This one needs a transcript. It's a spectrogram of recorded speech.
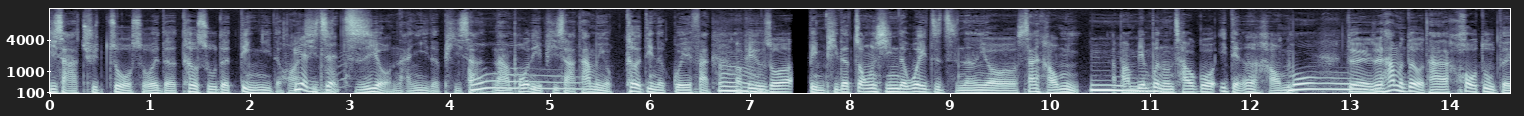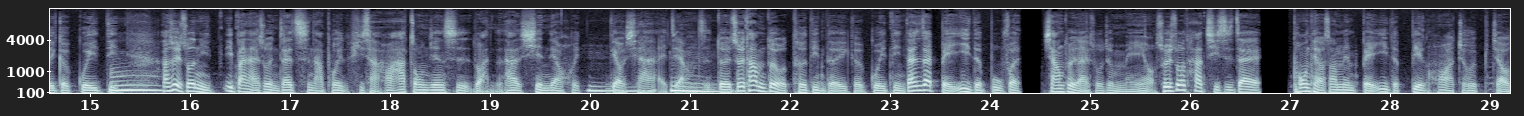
披萨去做所谓的特殊的定义的话，其实只有南意的披萨、哦拿坡里披萨，他们有特定的规范嗯啊，譬如说饼皮的中心的位置只能有三毫米，嗯旁边不能超过一点二毫米。哦对，所以他们都有它厚度的一个规定。嗯啊，所以说你一般来说你在吃拿破里的披萨的话，它中间是软的，它的馅料会掉下来这样子。嗯对，所以他们都有特定的一个规定，但是在北翼的部分相对来说就没有。所以说它其实在空调上面，北翼的变化就会比较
